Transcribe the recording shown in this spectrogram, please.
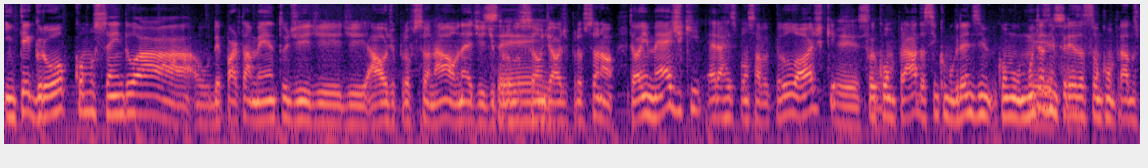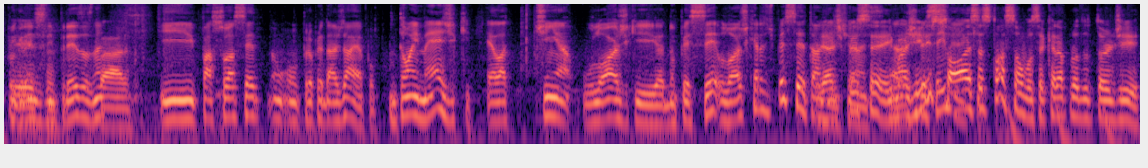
integrou como sendo a, o departamento de, de, de áudio profissional, né? De, de produção de áudio profissional. Então a Imagic era responsável pelo Logic, Isso. foi comprada, assim como grandes, como muitas Isso. empresas são compradas por grandes Isso. empresas, né? Claro. E passou a ser um, um, propriedade da Apple. Então a Imagic, ela tinha o Logic no PC, o Logic era de PC, tá, Ele era gente? de PC. antes. Era de Imagine PC só essa situação. Você que era produtor de.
